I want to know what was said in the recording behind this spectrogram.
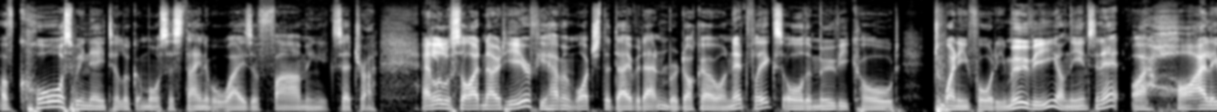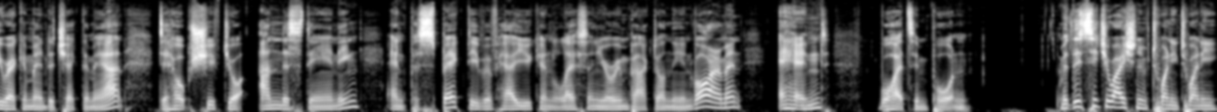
Of course, we need to look at more sustainable ways of farming, etc. And a little side note here if you haven't watched the David Attenborough doco on Netflix or the movie called 2040 movie on the internet, I highly recommend to check them out to help shift your understanding and perspective of how you can lessen your impact on the environment and why it's important. But this situation of 2020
